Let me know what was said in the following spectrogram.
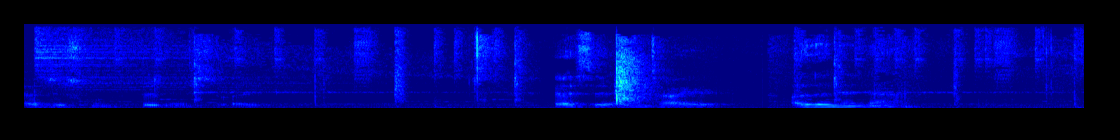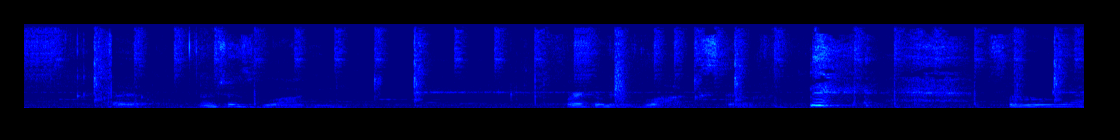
I just want to finish. Like, that's it, I'm tired. Other than that, I'm just vlogging, regular vlog stuff. so yeah.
